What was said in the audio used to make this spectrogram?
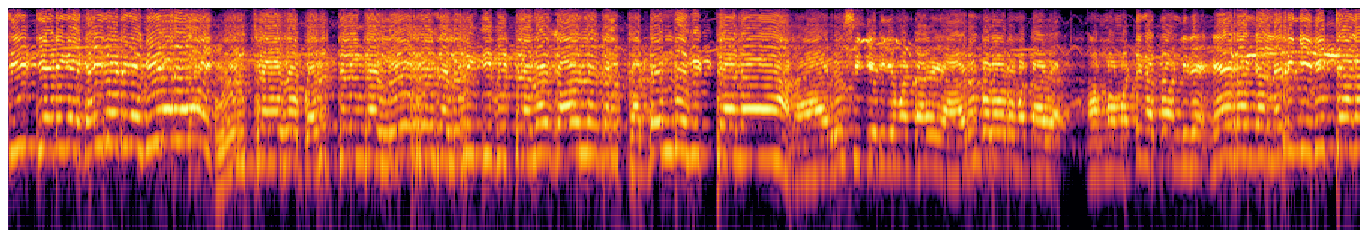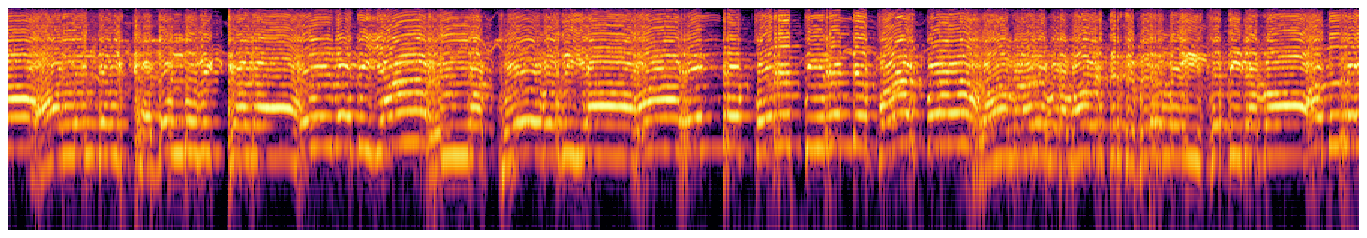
சீட்டியடிகள் கைதட்டுங்கள் வீரர்களை. உற்சாகப்படுத்துங்கள். நேரங்கள் நெருங்கி விட்டன காலங்கள் கடந்து விட்டன. யாரும் சீட்டி அடிக்க மாட்டாங்க யாரும் கொலவர மாட்டாங்க. நம்ம மட்டும் கத்த வேண்டியதே. நேரங்கள் நெருங்கி விட்டன. காலங்கள் கடந்து விட்டன. வெல்வது யார்? வெல்ல போவது யார்? யார் என்று பொறுத்திருந்து பார்ப்போம். ராமநாதபுரம் மாவட்டத்திற்கு பெருமை செத்திடவா மதுரை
